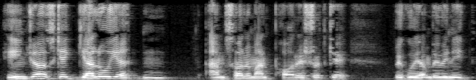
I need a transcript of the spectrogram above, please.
اینجاست که گلوی امثال من پاره شد که بگویم ببینید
